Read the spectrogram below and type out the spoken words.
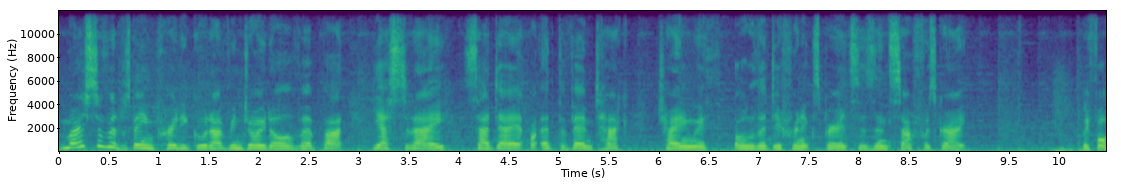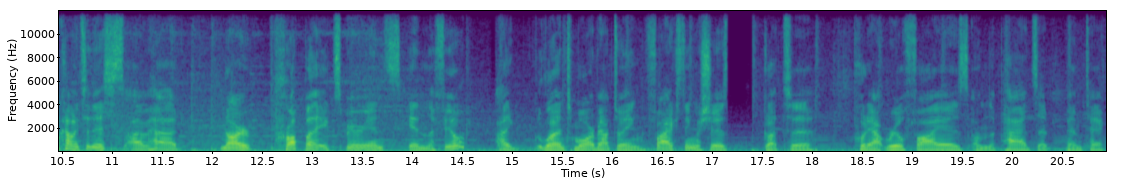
most of it's been pretty good. I've enjoyed all of it, but yesterday, Saturday at the Vemtech, training with all the different experiences and stuff was great. Before coming to this, I've had no proper experience in the field. I learned more about doing fire extinguishers, got to put out real fires on the pads at Vemtech.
